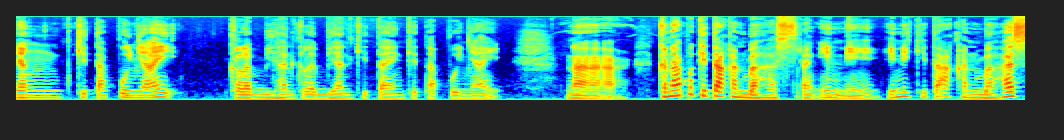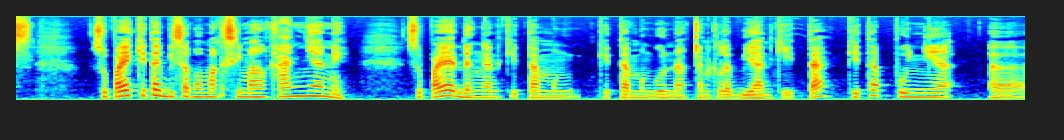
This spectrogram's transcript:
yang kita punyai, kelebihan-kelebihan kita yang kita punyai. Nah, kenapa kita akan bahas strength ini? Ini kita akan bahas supaya kita bisa memaksimalkannya nih. Supaya dengan kita meng- kita menggunakan kelebihan kita, kita punya eh,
